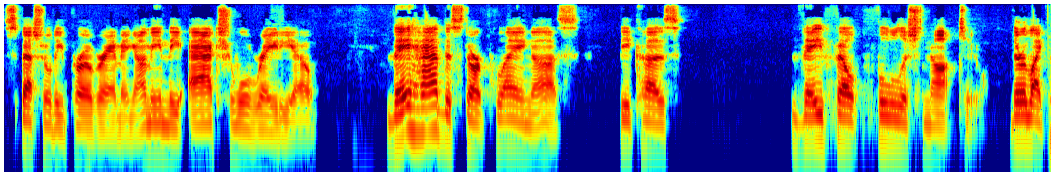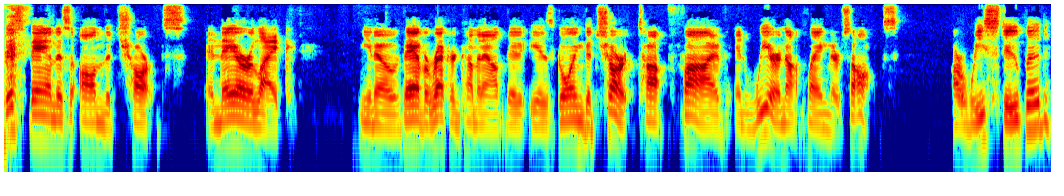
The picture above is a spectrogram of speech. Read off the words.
specialty programming. I mean the actual radio. They had to start playing us because they felt foolish not to. They're like, this band is on the charts, and they are like, you know, they have a record coming out that is going to chart top five, and we are not playing their songs. Are we stupid?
